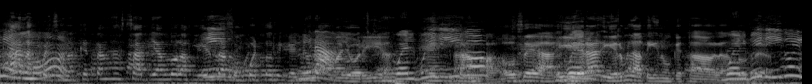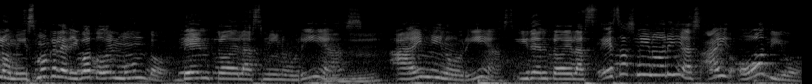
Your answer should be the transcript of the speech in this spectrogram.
mi ah, las amor. personas que están saqueando las tiendas Y- son puertorriqueños, mira, la mayoría. vuelvo y digo- Tampa. O sea, y era, y era un latino que estaba hablando. Vuelvo o y digo, y lo mismo que le digo a todo el mundo, dentro de las minorías hay minorías, y dentro de las esas minorías hay odio.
